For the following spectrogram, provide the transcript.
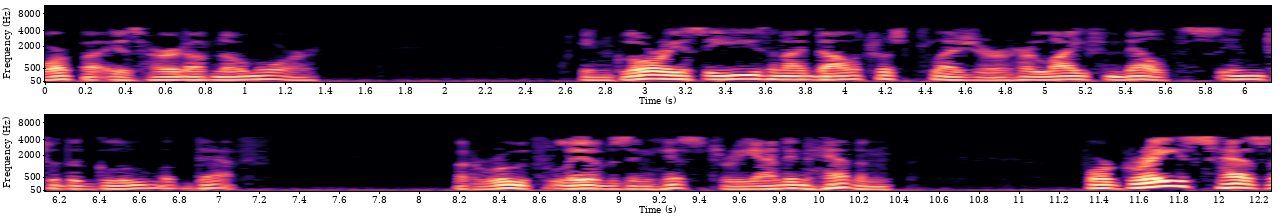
Orpah is heard of no more. In glorious ease and idolatrous pleasure, her life melts into the gloom of death. But Ruth lives in history and in heaven, for grace has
